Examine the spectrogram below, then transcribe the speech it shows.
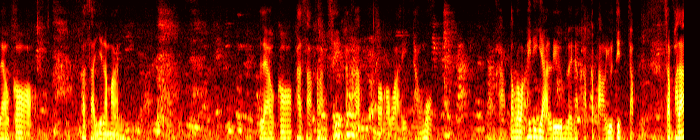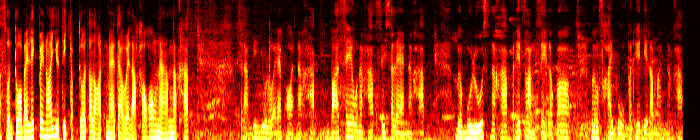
แล้วก็ภาษาเยอรมัน แล้วก็ภาษาฝรั่งเศสนะครับ บอกเอาไว้ทั้งหมดนะครับ ต้องระวังให้ดีอย่าลืมเลยนะครับ กระเป๋าอยู่ติดกับสัมภาระส่วนตัวใบเล็กใบน้อยอยู่ติดกับตัวตลอดแม้แต่เวลาเข้าห้องน้ำนะครับ สนามบิน EuroAirport นะครับบาเซลนะครับสวิตเซอร์แลนด์นะครับ เมืองมูลูสนะครับ ประเทศฝรั่งเศส แล้วก็เมืองไฟรบูร์กประเทศเยอรมันนะครับ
